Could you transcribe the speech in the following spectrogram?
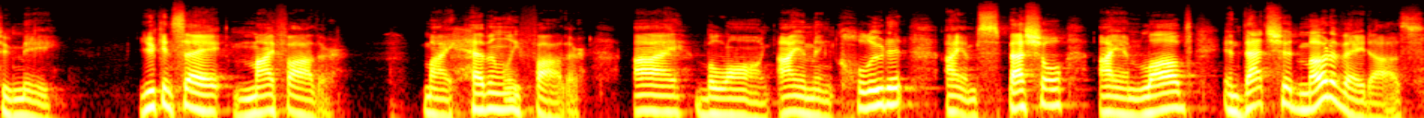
to me. You can say, My Father, my Heavenly Father, I belong. I am included. I am special. I am loved. And that should motivate us,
